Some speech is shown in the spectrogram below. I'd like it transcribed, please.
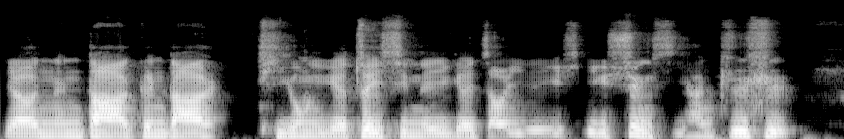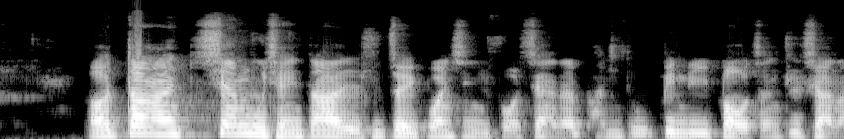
要能大家跟大家提供一个最新的一个交易的一个一个讯息和知识。而当然，现在目前大家也是最关心说，现在在本土病例暴增之下呢。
